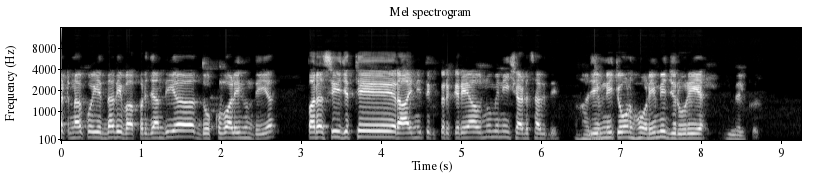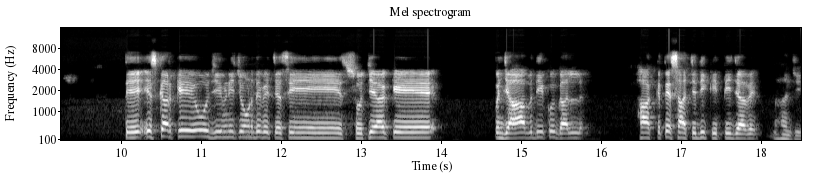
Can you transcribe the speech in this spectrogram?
ਘਟਨਾ ਕੋਈ ਇਦਾਂ ਦੀ ਵਾਪਰ ਜਾਂਦੀ ਆ ਦੁੱਖ ਵਾਲੀ ਹੁੰਦੀ ਆ ਪਰ ਅਸੀਂ ਜਿੱਥੇ ਰਾਜਨੀਤਿਕ ਪ੍ਰਕਿਰਿਆ ਉਹਨੂੰ ਵੀ ਨਹੀਂ ਛੱਡ ਸਕਦੇ। ਜੀਵਨੀ ਚੋਣ ਹੋਣੀ ਵੀ ਜ਼ਰੂਰੀ ਹੈ ਬਿਲਕੁਲ। ਤੇ ਇਸ ਕਰਕੇ ਉਹ ਜੀਵਨੀ ਚੋਣ ਦੇ ਵਿੱਚ ਅਸੀਂ ਸੋਚਿਆ ਕਿ ਪੰਜਾਬ ਦੀ ਕੋਈ ਗੱਲ ਹੱਕ ਤੇ ਸੱਚ ਦੀ ਕੀਤੀ ਜਾਵੇ। ਹਾਂਜੀ।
